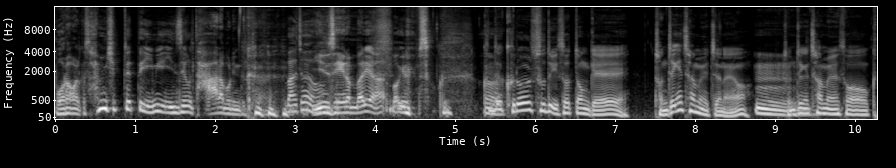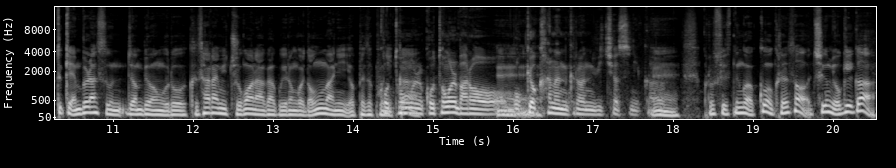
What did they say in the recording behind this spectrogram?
뭐라고 할까 30대 때 이미 인생을 다 알아버린 듯한 맞아요. 인생이란 말이야 막 이러면서 근데 어. 그럴 수도 있었던 게 전쟁에 참여했잖아요. 음. 전쟁에 참여해서 특히 앰뷸런스 운전병으로 그 사람이 죽어나가고 이런 걸 너무 많이 옆에서 보니까 고통을 고통을 바로 네. 목격하는 그런 위치였으니까 네, 그럴 수 있는 것 같고 그래서 지금 여기가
